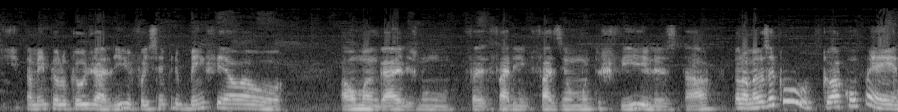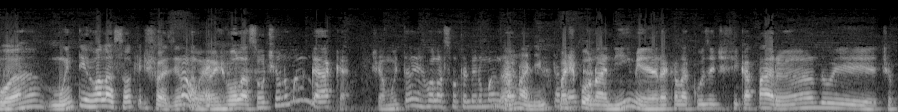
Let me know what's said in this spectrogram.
vi também pelo que eu já li, foi sempre bem fiel ao, ao mangá. Eles não faziam muitos filhos e tal. Pelo menos é que eu, que eu acompanhei, né? Porra, muita enrolação que eles faziam Não, também. a enrolação tinha no mangá, cara. Tinha muita enrolação também no mangá. Não, no anime também. Mas, pô, no anime era aquela coisa de ficar parando e, tipo,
